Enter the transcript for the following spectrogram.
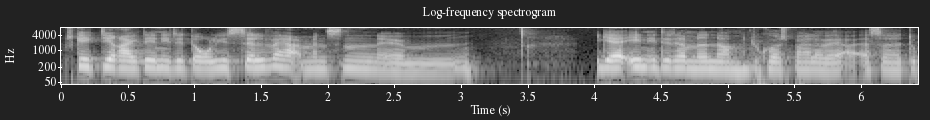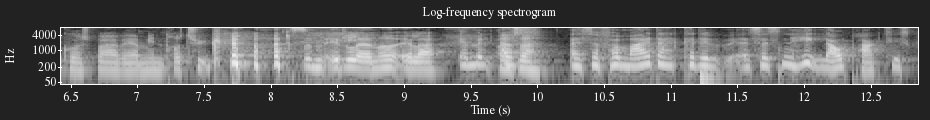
måske ikke direkte ind i det dårlige selvværd, men sådan, øhm, ja, ind i det der med, Nå, men du kan også bare lade være, altså du kan også bare være mindre tyk, sådan et eller andet, eller, Jamen altså, altså, også, altså for mig, der kan det, altså sådan helt lavpraktisk.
